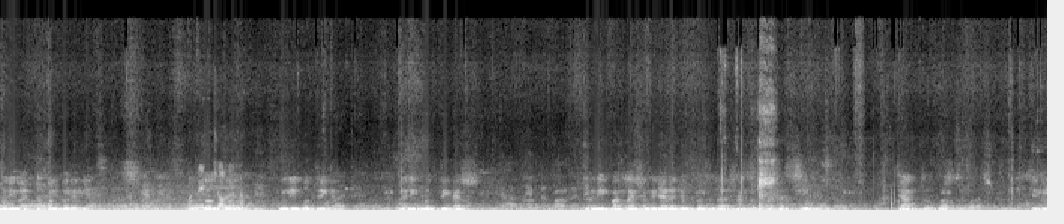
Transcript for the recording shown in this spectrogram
পরিবার দখল করে নিয়েছে। পত্রিকা। দৈনিক পত্রিকা দৈনিক বাংলার সঙ্গে যারা যুক্ত হতো তারা সাংবাদিকতা শিখত জানতো সেটি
